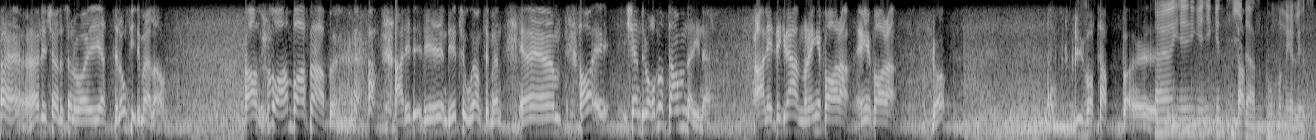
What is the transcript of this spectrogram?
Nej, det kändes som det var jättelång tid emellan. Ja, då var han bara snabb. ja, det, det, det tror jag inte, men... Eh, ja, eh, kände du av något damm där inne? Ja, lite grann, men ingen fara. Ingen fara. Bra. Du var tappad. Eh, Nej, ingen, ingen tid än på Monelius.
